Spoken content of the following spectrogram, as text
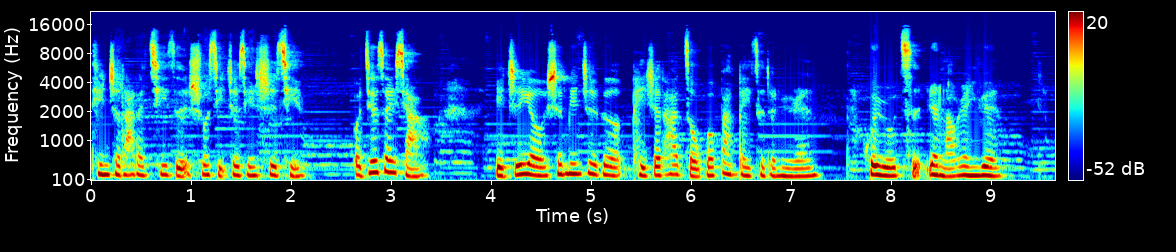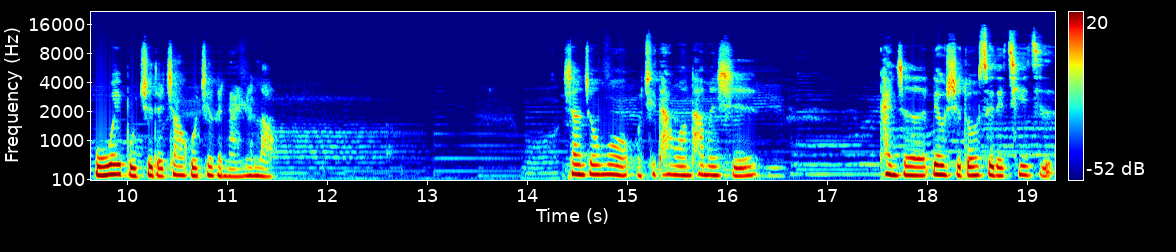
听着他的妻子说起这件事情，我就在想，也只有身边这个陪着他走过半辈子的女人，会如此任劳任怨、无微不至的照顾这个男人了。上周末我去探望他们时，看着六十多岁的妻子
